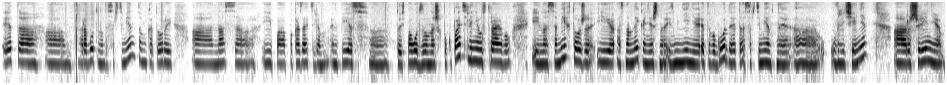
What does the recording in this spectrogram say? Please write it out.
это работа над ассортиментом, который нас и по показателям NPS, то есть по отзывам наших покупателей не устраивал, и нас самих тоже. И основные, конечно, изменения этого года — это ассортиментное увеличение, расширение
